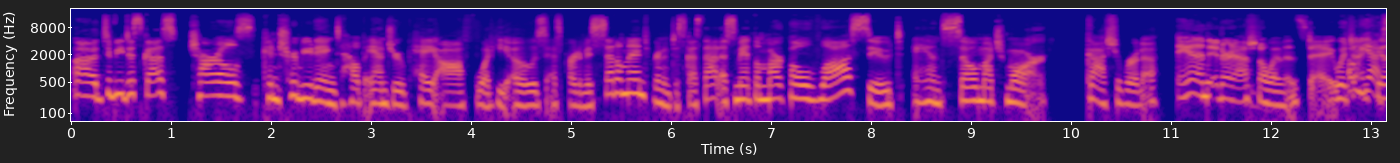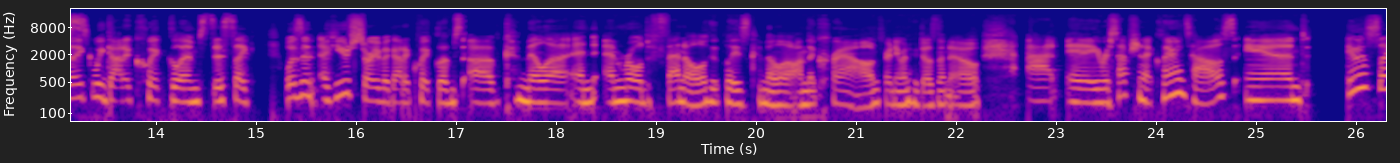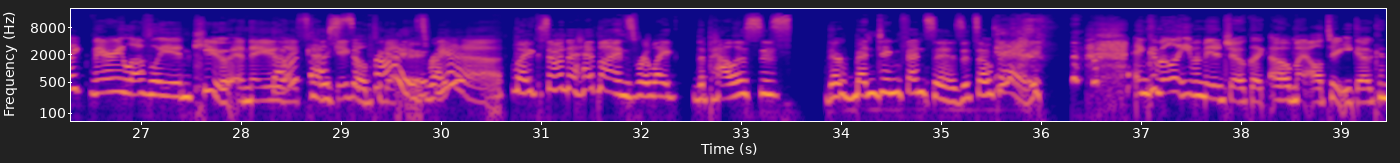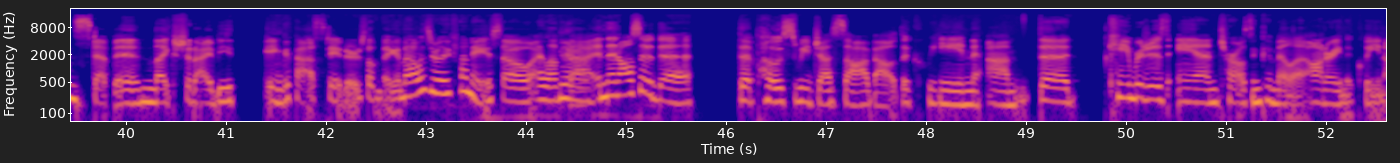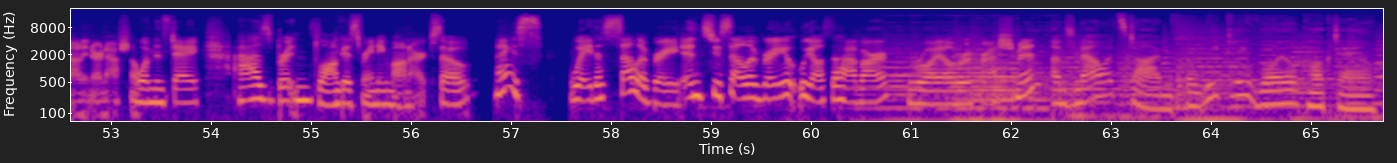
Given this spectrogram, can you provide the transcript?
Uh, to be discussed, Charles contributing to help Andrew pay off what he owes as part of his settlement. We're going to discuss that. A Samantha Markle lawsuit and so much more. Gosh, Roberta. and International Women's Day, which Oh, I yes. feel like we got a quick glimpse. This like wasn't a huge story, but got a quick glimpse of Camilla and Emerald Fennell, who plays Camilla on The Crown. For anyone who doesn't know, at a reception at Clarence House, and it was like very lovely and cute, and they That like kind of giggled surprise, together, right? Yeah, like some of the headlines were like the palace is they're mending fences it's okay and Camilla even made a joke like, "Oh, my alter ego can step in. Like, should I be incapacitated or something?" And that was really funny. So I love Yeah. that. And then also the the post we just saw about the Queen, um, the Cambridges and Charles and Camilla honoring the Queen on International Women's Day as Britain's longest reigning monarch. So nice way to celebrate. And to celebrate, we also have our royal refreshment. And now it's time for the weekly royal cocktail.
